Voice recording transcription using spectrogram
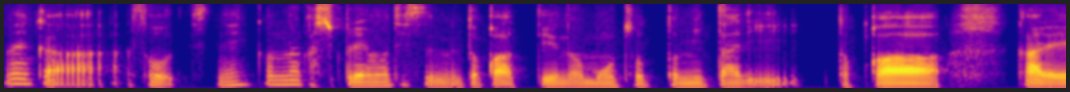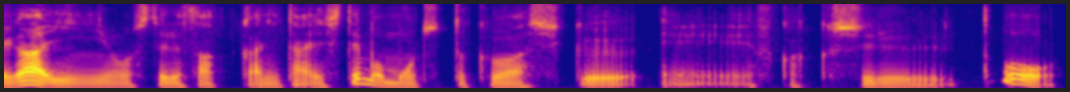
なんかそうですね。このなんかシュプレモティスムとかっていうのをもうちょっと見たりとか彼が引用してる作家に対してももうちょっと詳しく、えー深く知ると、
